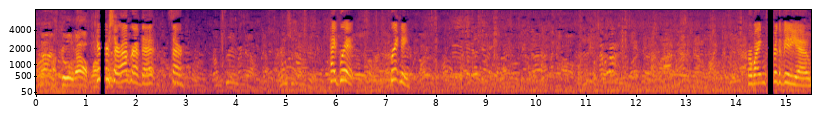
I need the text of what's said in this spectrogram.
Time's cooled off. Here, sir, I'll grab that. Sir. Hey, Britt. Brittany. We're waiting for the video.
